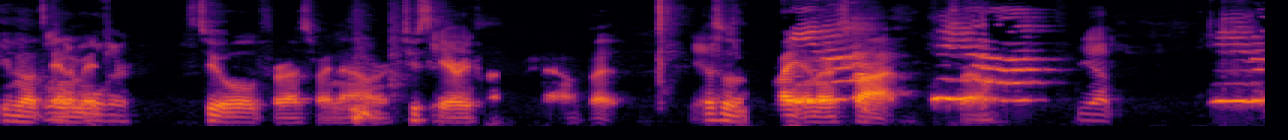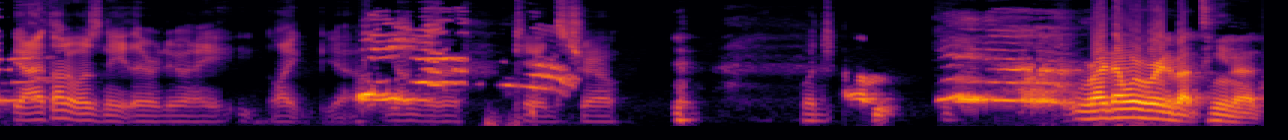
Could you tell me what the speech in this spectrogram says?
even though it's animated, older. it's too old for us right now or too scary for us right now. But Yeah. this was right in our spot. So. Tina, Yep. Tina, Yeah, I thought it was neat. They were doing a like yeah younger kids show. Yeah. Would Um, right now, we're worried about Tina. Do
